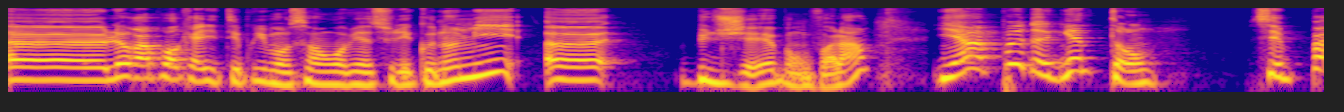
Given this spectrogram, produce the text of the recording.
Le rapport qualité-prix, bon, ça, on revient sur l'économie. Budget, bon, voilà. Il y a un peu de gain de temps. C'est pas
